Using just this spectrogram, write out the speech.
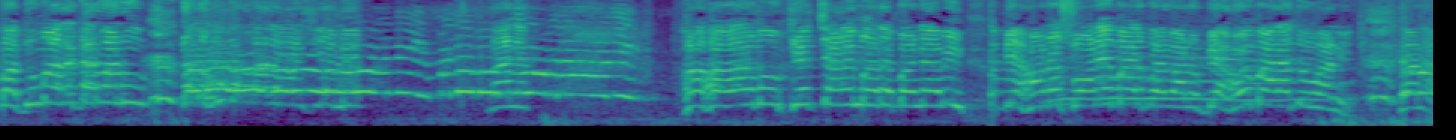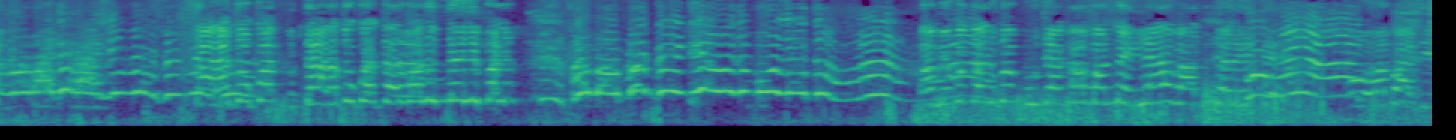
બધું મારે કરવાનું. તને હું કરવા લાવ્યા છીએ અમે. હા હા ચાય મારે બનાવી. બેહોનો સોને મારે ભરવાનો, બેહો મારે જોવાની ના. તારે તો કોઈ તારા તો કોઈ કરવાનું જ નહીં, પણ અમે બધા લોકો પૂજા કામ માટે નહીં વાત કરી છે. ઓ બાબાજી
